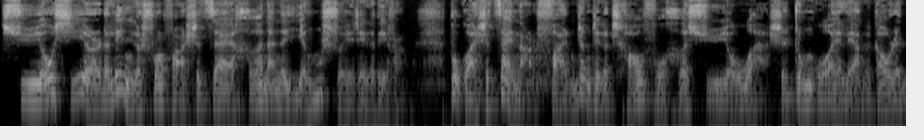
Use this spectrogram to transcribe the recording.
许由洗耳的另一个说法是在河南的颍水这个地方。不管是在哪儿，反正这个朝府和许由啊，是中国呀两个高人。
